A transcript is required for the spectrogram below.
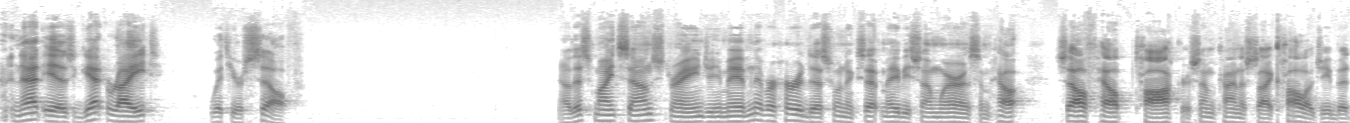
And that is get right with yourself. Now, this might sound strange, and you may have never heard this one except maybe somewhere in some self help talk or some kind of psychology, but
